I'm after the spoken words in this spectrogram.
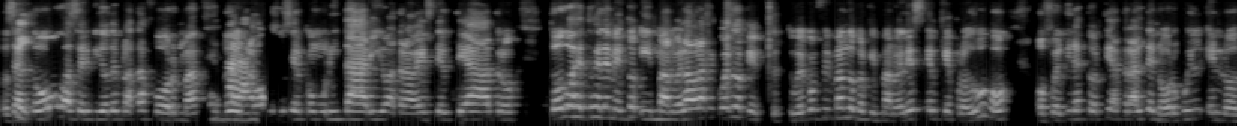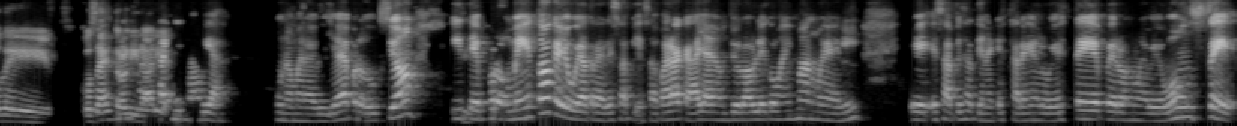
O sea, todo ha servido de plataforma, todo el trabajo social comunitario a través del teatro, todos estos elementos. Y Manuel, ahora recuerdo que estuve confirmando porque Manuel es el que produjo o fue el director teatral de Norwell en lo de Cosas Extraordinarias. Una maravilla de producción y te prometo que yo voy a traer esa pieza para acá. Ya yo lo hablé con Ismanuel. Eh, esa pieza tiene que estar en el oeste, pero 911.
